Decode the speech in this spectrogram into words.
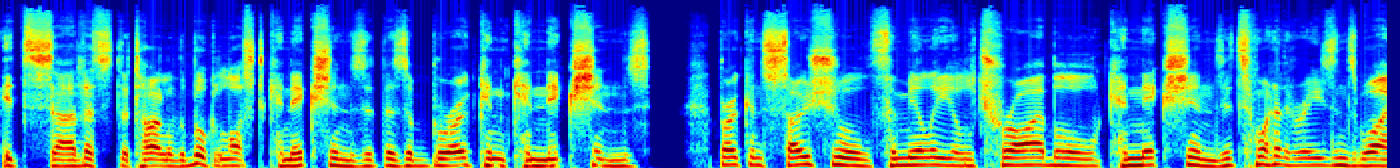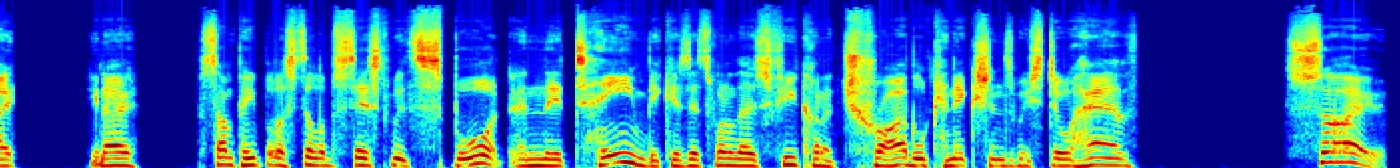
it's uh, that's the title of the book, Lost Connections, that there's a broken connections, broken social, familial, tribal connections. It's one of the reasons why, you know, some people are still obsessed with sport and their team because it's one of those few kind of tribal connections we still have. So,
